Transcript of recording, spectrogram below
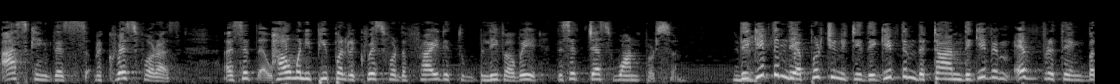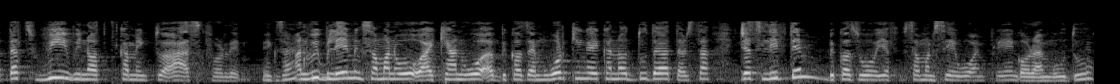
asking this request for us. I said, how many people request for the Friday to leave away? They said, just one person. They give them the opportunity, they give them the time, they give them everything, but that's we, we're not coming to ask for them. Exactly. And we're blaming someone, oh, I can't, oh, because I'm working, I cannot do that, or stuff. Just leave them, because, oh, if someone say, oh, I'm praying, or I'm wudu,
